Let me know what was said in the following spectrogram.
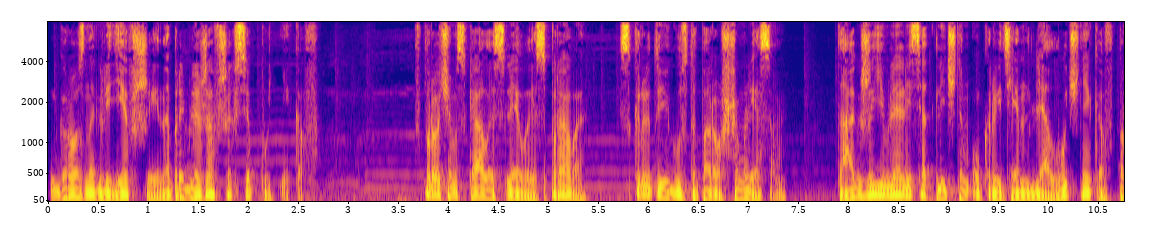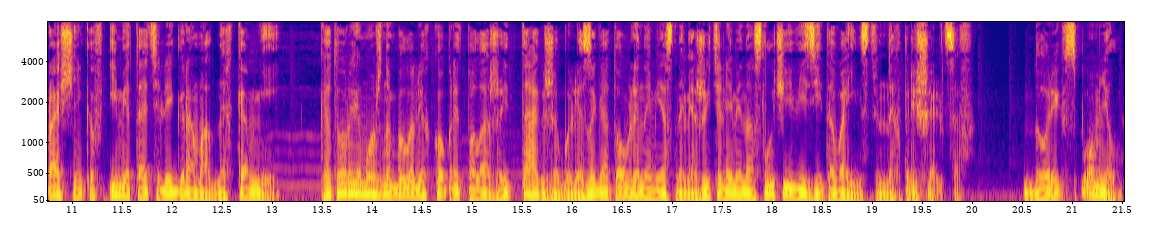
грозно глядевшие на приближавшихся путников. Впрочем, скалы слева и справа, скрытые густо поросшим лесом, также являлись отличным укрытием для лучников, пращников и метателей громадных камней – которые, можно было легко предположить, также были заготовлены местными жителями на случай визита воинственных пришельцев. Дорик вспомнил.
